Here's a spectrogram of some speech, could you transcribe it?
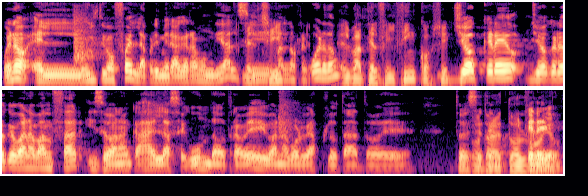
Bueno, el último fue en la Primera Guerra Mundial, si mal no recuerdo. El Battlefield 5, sí. Yo creo, yo creo que van a avanzar y se van a encajar en la segunda otra vez y van a volver a explotar todo, e, ese otra todo el creo.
